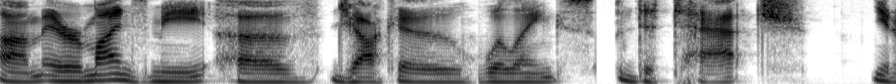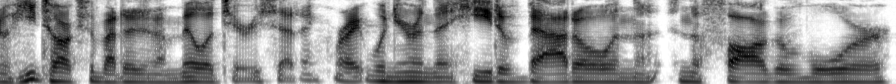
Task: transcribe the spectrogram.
um, it reminds me of Jocko Willink's detach you know, he talks about it in a military setting, right? When you're in the heat of battle and the in the fog of war,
